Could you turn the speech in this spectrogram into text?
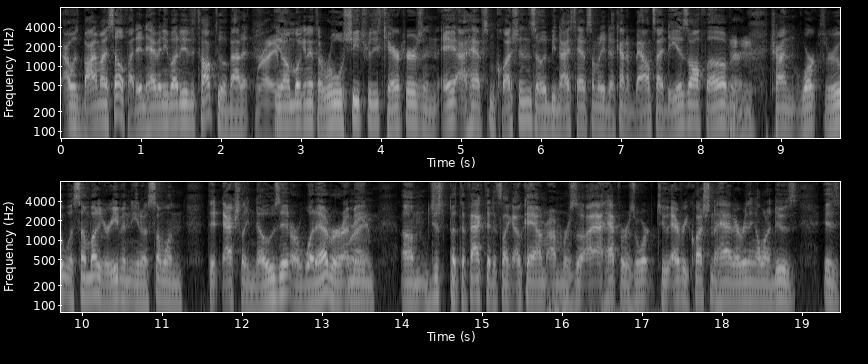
I was by myself. I didn't have anybody to talk to about it. Right. You know, I'm looking at the rule sheets for these characters, and A, I have some questions, so it'd be nice to have somebody to kind of bounce ideas off of or Mm-hmm. try and work through it with somebody, or even, you know, someone that actually knows it or whatever. I Right. mean, um, just but the fact that it's like okay, I'm, I'm resor- I have to resort to every question I have, everything I want to do is is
